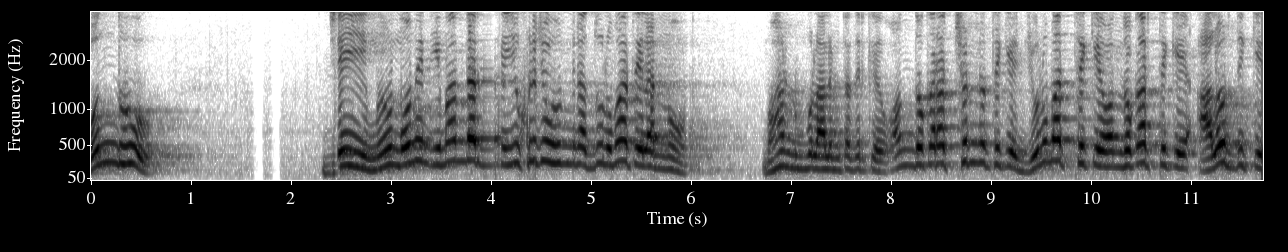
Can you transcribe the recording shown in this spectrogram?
বন্ধু, যেই মমিন ইমানদারকে ইউখরিজুহমিনা দুলমাত এলান্নূর মহান রব্বুল আলম তাদেরকে অন্ধকারাচ্ছন্ন থেকে, জুলুমাত থেকে, অন্ধকার থেকে, আলোর দিকে,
